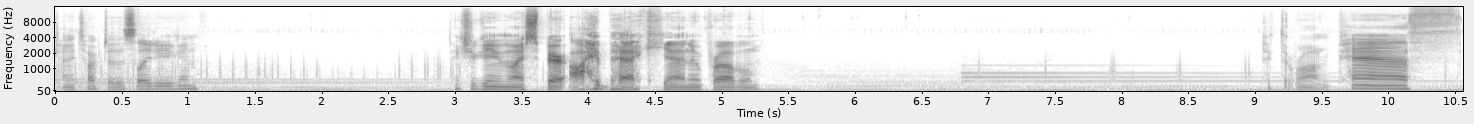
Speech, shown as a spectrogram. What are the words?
Can I talk to this lady again? Thanks for giving me my spare eye back. Yeah, no problem. Picked the wrong path.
